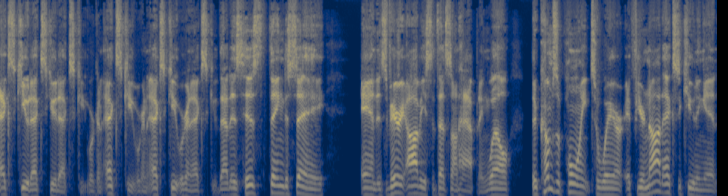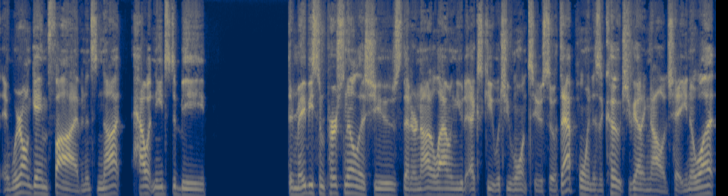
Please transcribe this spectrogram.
execute, execute, execute. We're going to execute. We're going to execute. We're going to execute. That is his thing to say and it's very obvious that that's not happening. Well, there comes a point to where if you're not executing it and we're on game 5 and it's not how it needs to be, there may be some personnel issues that are not allowing you to execute what you want to. So at that point as a coach, you've got to acknowledge, hey, you know what?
